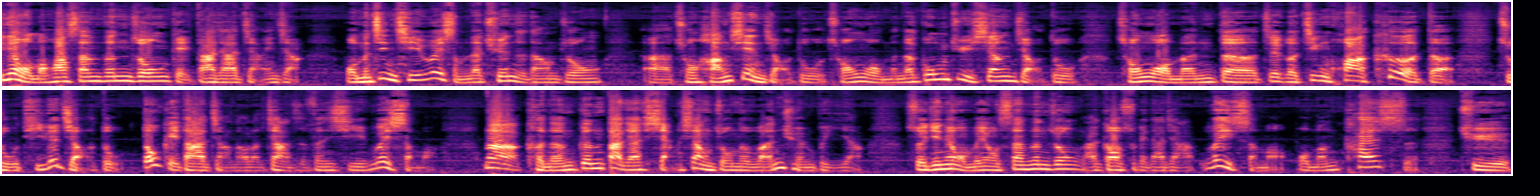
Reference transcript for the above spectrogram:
今天我们花三分钟给大家讲一讲，我们近期为什么在圈子当中，呃，从航线角度，从我们的工具箱角度，从我们的这个进化课的主题的角度，都给大家讲到了价值分析。为什么？那可能跟大家想象中的完全不一样。所以今天我们用三分钟来告诉给大家，为什么我们开始去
